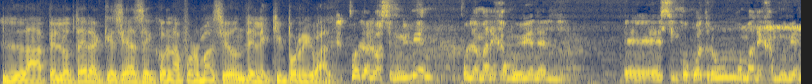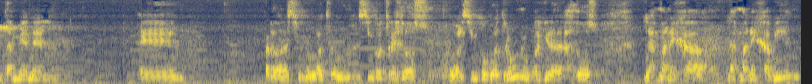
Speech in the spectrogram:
la pelotera que se hace con la formación del equipo rival. Puebla lo hace muy bien, Puebla maneja muy bien el, 5-4-1, maneja muy bien también el... Eh, perdón, el 5-4-1. El 5-3-2 o el 5-4-1, cualquiera de las dos las maneja, las maneja bien,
